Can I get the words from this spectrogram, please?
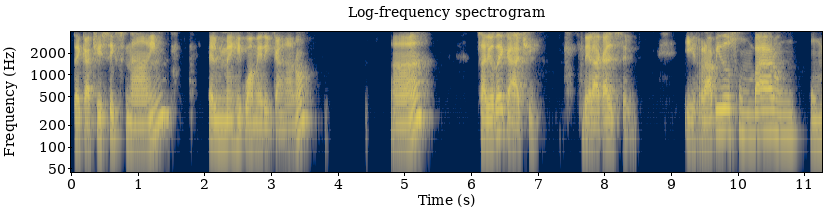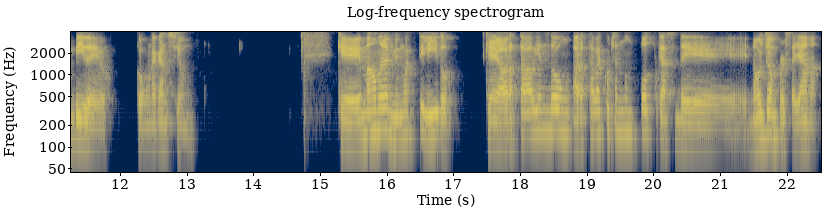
Tecachi 69, el México americano. ¿Ah? Salió Tecachi de la cárcel y rápido zumbaron un video con una canción que es más o menos el mismo estilito que ahora estaba viendo ahora estaba escuchando un podcast de No Jumper se llama.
